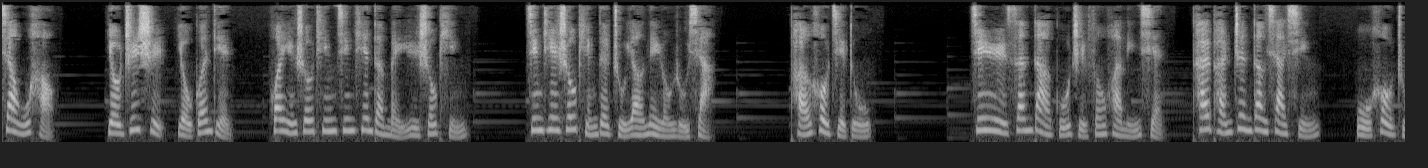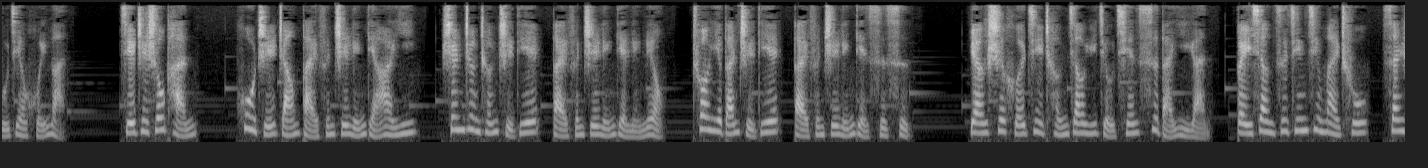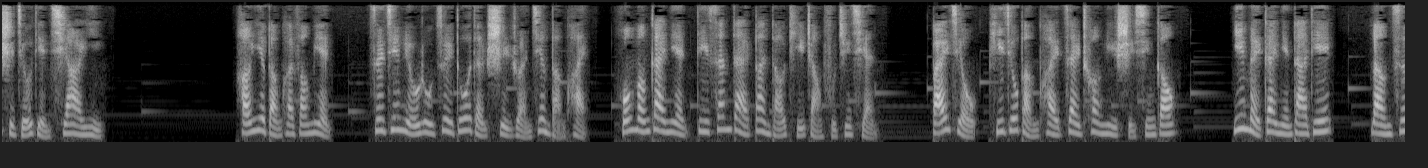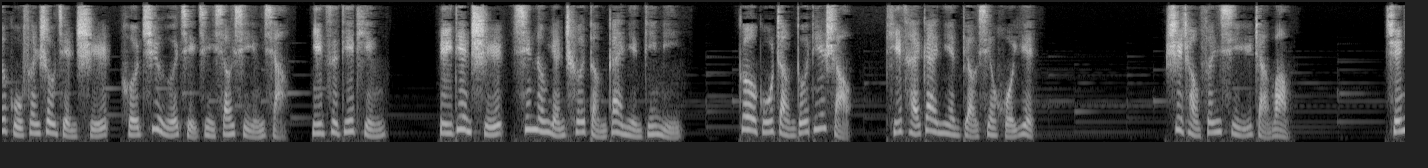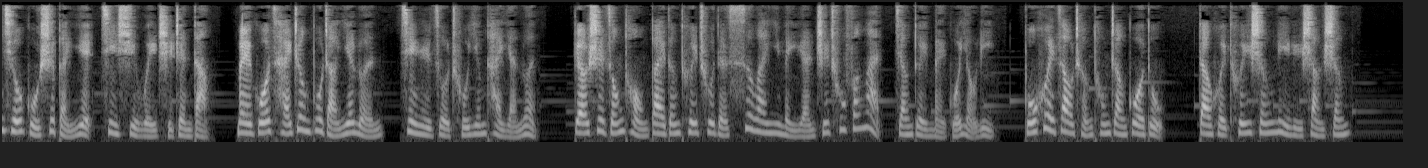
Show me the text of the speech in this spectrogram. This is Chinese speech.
下午好，有知识有观点，欢迎收听今天的每日收评。今天收评的主要内容如下：盘后解读。今日三大股指分化明显，开盘震荡下行，午后逐渐回暖。截至收盘，沪指涨百分之零点二一，深证成指跌百分之零点零六，创业板指跌百分之零点四四。两市合计成交逾九千四百亿元。北向资金净卖出三十九点七二亿。行业板块方面，资金流入最多的是软件板块，鸿蒙概念、第三代半导体涨幅居前。白酒、啤酒板块再创历史新高。医美概念大跌，朗姿股份受减持和巨额解禁消息影响，一字跌停。锂电池、新能源车等概念低迷，个股涨多跌少，题材概念表现活跃。市场分析与展望。全球股市本月继续维持震荡。美国财政部长耶伦近日做出鹰派言论，表示总统拜登推出的四万亿美元支出方案将对美国有利，不会造成通胀过度，但会推升利率上升，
